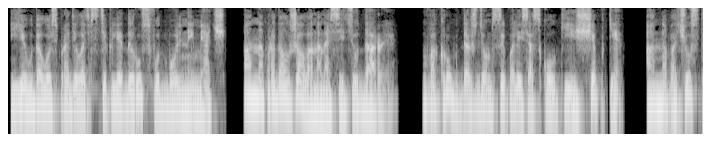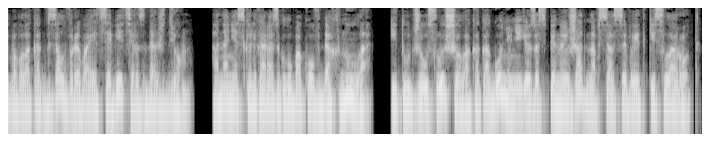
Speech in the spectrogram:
Ей удалось проделать в стекле дыру с футбольный мяч. Анна продолжала наносить удары. Вокруг дождем сыпались осколки и щепки. Анна почувствовала, как в зал врывается ветер с дождем. Она несколько раз глубоко вдохнула и тут же услышала, как огонь у нее за спиной жадно всасывает кислород.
